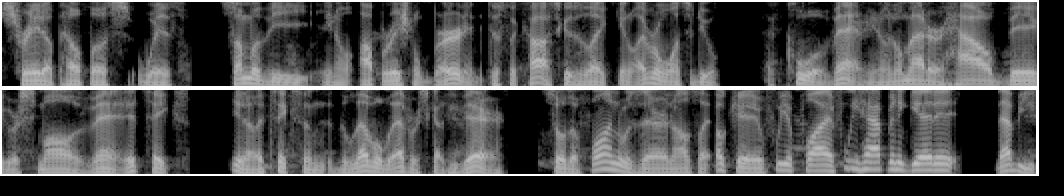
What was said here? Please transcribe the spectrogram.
straight up help us with some of the, you know, operational burden, just the cost. Cause it's like, you know, everyone wants to do a cool event. You know, no matter how big or small event, it takes, you know, it takes some, the level of effort's got to Yeah. be there. So the fund was there and I was like, okay, if we apply, if we happen to get it, that'd be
